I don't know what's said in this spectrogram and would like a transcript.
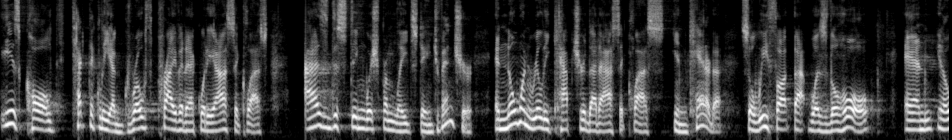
is called technically a growth private equity asset class, as distinguished from late stage venture. And no one really captured that asset class in Canada. So we thought that was the hole. And, you know,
